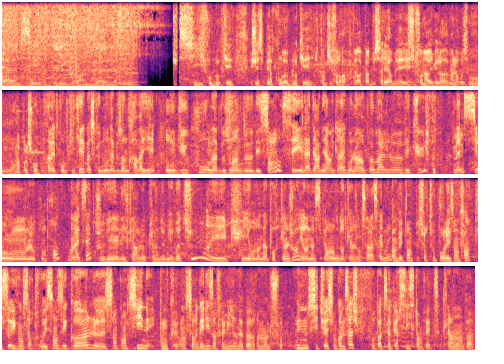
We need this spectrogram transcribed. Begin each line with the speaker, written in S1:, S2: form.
S1: RMC, les grandes gueules.
S2: S'il faut bloquer, j'espère qu'on va bloquer tant qu'il faudra. On va perdre du salaire, mais s'il faut en arriver là, malheureusement, euh, on n'a pas le choix.
S3: Ça va être compliqué parce que nous, on a besoin de travailler. Donc du coup, on a besoin de d'essence. Et la dernière grève, on l'a un peu mal euh, vécu. Même si on le comprend, on l'accepte. Je vais aller faire le plein de mes voitures. Et puis, on en a pour 15 jours. Et en espérant que dans 15 jours, ça va se calmer.
S4: Embêtant surtout pour les enfants qui ils vont se retrouver sans école, euh, sans cantine. Donc on s'organise en famille, on n'a pas vraiment le choix. Une situation comme ça, il faut pas que ça persiste en fait. Clairement pas.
